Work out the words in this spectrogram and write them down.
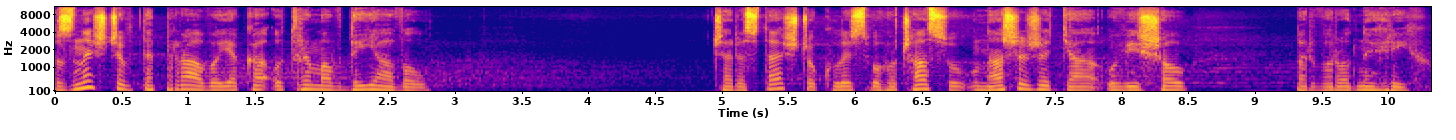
знищив те право, яке отримав диявол, через те, що колись свого часу у наше життя увійшов первородний гріх.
